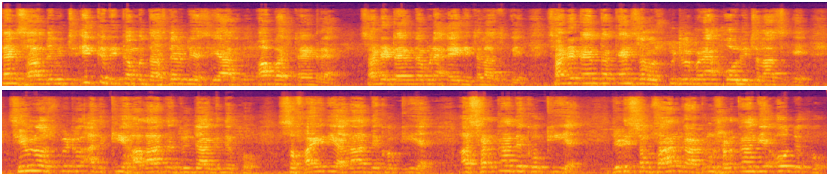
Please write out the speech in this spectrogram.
ਤਿੰਨ ਸਾਲ ਦੇ ਵਿੱਚ ਇੱਕ ਵੀ ਕੰਮ ਦੱਸ ਦੇਣ ਵੀ ਅਸੀਂ ਆ ਆ ਸਟੈਂਡ ਰਿਹਾ। ਸਾਡੇ ਟਾਈਮ ਦਾ ਬਣਿਆ ਇਹ ਨਹੀਂ ਚਲਾ ਸਕੇ। ਸਾਡੇ ਟਾਈਮ ਦਾ ਕੈਂਸਰ ਹਸਪੀਟਲ ਬਣਿਆ ਉਹ ਨਹੀਂ ਚਲਾ ਸਕੇ। ਸਿਵਲ ਹਸਪੀਟਲ ਅੱਜ ਕੀ ਹਾਲਾਤ ਹੈ? ਤੁਸੀਂ ਜਾ ਕੇ ਦੇਖੋ। ਸਫ਼ਾਈ ਦੀ ਹਾਲਾਤ ਦੇਖੋ ਕੀ ਹੈ। ਆ ਸੜਕਾਂ ਦੇਖੋ ਕੀ ਹੈ। ਜਿਹੜੀ ਸ਼ਮਸ਼ਾਨ ਘਾਟ ਨੂੰ ਸੜਕਾਂ ਦੀ ਉਹ ਦੇਖੋ।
